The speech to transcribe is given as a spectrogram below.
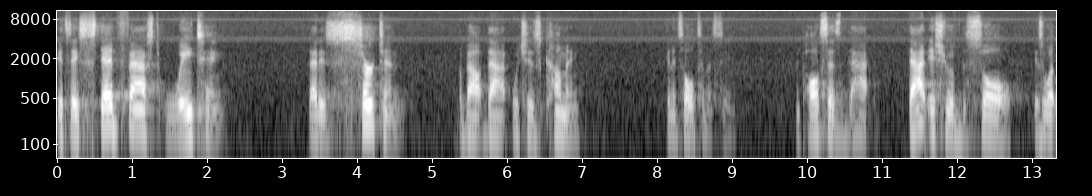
It's a steadfast waiting that is certain about that which is coming in its ultimacy. And Paul says that, that issue of the soul is what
